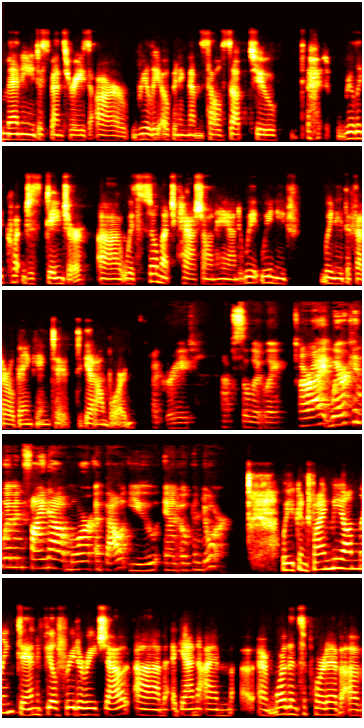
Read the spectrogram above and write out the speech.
many dispensaries are really opening themselves up to really quite just danger uh, with so much cash on hand. We we need we need the federal banking to to get on board. Agreed. Absolutely. All right. Where can women find out more about you and Open Door? Well, you can find me on LinkedIn. Feel free to reach out. Um, again, I'm, uh, I'm more than supportive of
